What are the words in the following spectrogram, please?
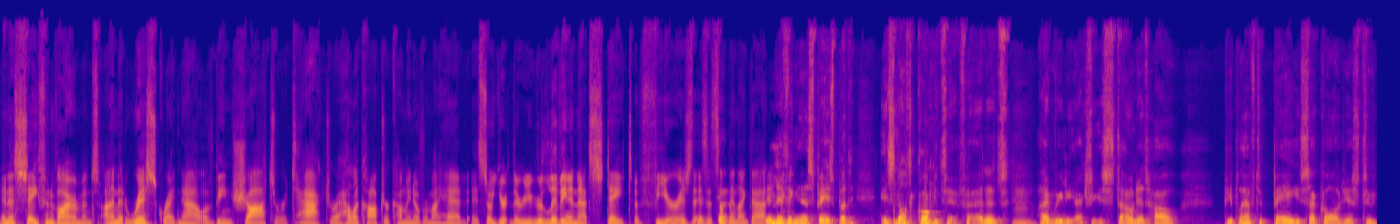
in a safe environment, I'm at risk right now of being shot or attacked or a helicopter coming over my head. So you're, you're living in that state of fear. Is, is it something like that? You're living in a space, but it's not cognitive. And it's, mm. I'm really actually astounded how people have to pay psychologists to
